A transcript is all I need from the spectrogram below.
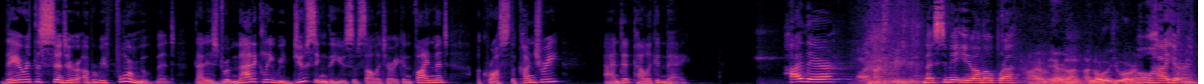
they are at the center of a reform movement that is dramatically reducing the use of solitary confinement across the country and at Pelican Bay. Hi there. Hi, nice to meet you. Nice to meet you. I'm Oprah. I'm Aaron. I, I know you are. Oh, hi, Aaron.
